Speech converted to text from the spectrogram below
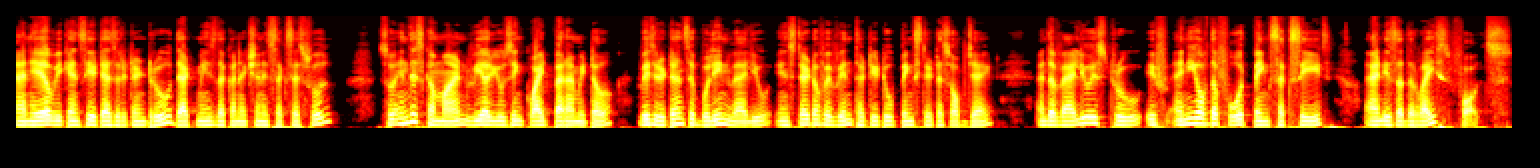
And here we can see it has written true. That means the connection is successful. So in this command we are using quiet parameter which returns a boolean value instead of a win32 ping status object. And the value is true if any of the four pings succeeds and is otherwise false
